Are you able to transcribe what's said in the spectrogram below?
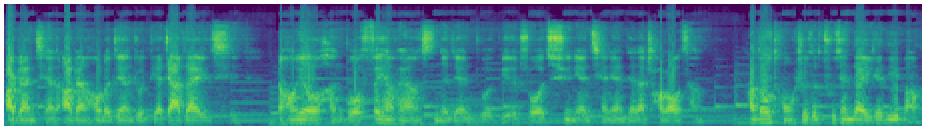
二战前、二战后的建筑叠加在一起，然后又有很多非常非常新的建筑，比如说去年、前年建的超高层，它都同时出现在一个地方。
